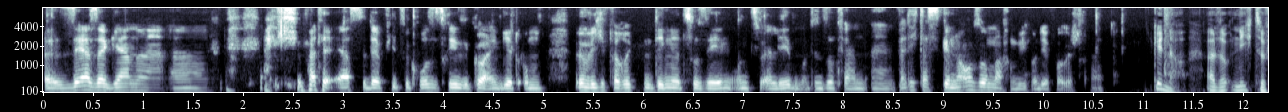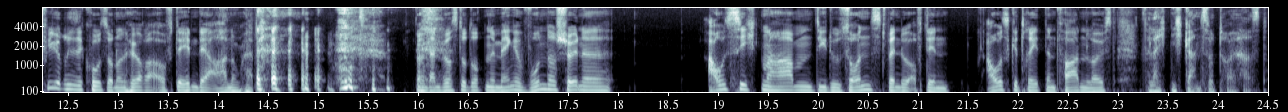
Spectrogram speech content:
äh, sehr, sehr gerne äh, eigentlich immer der Erste, der viel zu großes Risiko eingeht, um irgendwelche verrückten Dinge zu sehen und zu erleben. Und insofern äh, werde ich das genauso machen, wie von dir vorgeschlagen. Genau. Also nicht zu viel Risiko, sondern höre auf den, der Ahnung hat. und dann wirst du dort eine Menge wunderschöne Aussichten haben, die du sonst, wenn du auf den ausgetretenen Faden läufst, vielleicht nicht ganz so toll hast.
